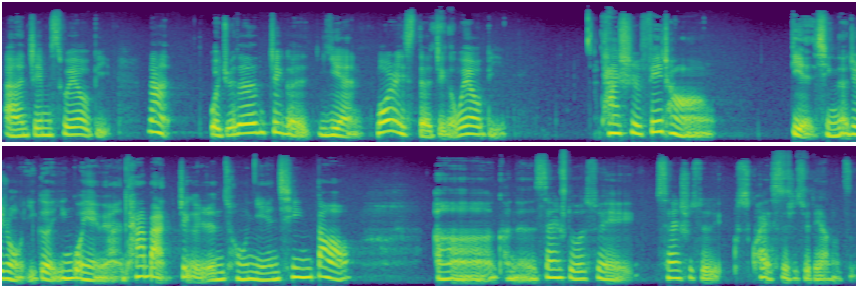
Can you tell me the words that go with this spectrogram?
嗯 James Wilby。那我觉得这个演 Morris 的这个 Willby，他是非常典型的这种一个英国演员。他把这个人从年轻到呃可能三十多岁、三十岁快四十岁的样子，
